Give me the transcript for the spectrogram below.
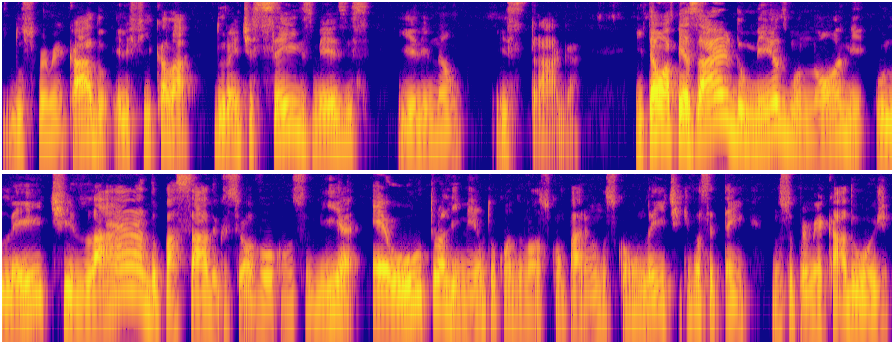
do supermercado, ele fica lá durante seis meses e ele não estraga. Então, apesar do mesmo nome, o leite lá do passado que o seu avô consumia é outro alimento quando nós comparamos com o leite que você tem no supermercado hoje,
